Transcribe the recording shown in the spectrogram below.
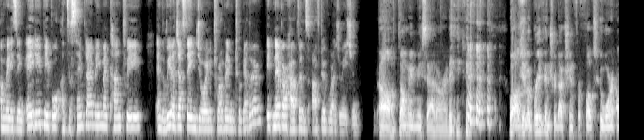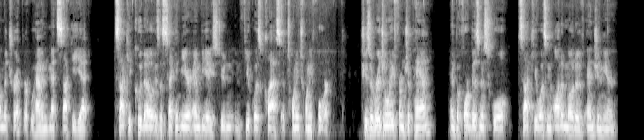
amazing. 80 people at the same time in my country, and we are just enjoying traveling together. It never happens after graduation. Oh, don't make me sad already. Well, I'll give a brief introduction for folks who weren't on the trip or who haven't met Saki yet. Saki Kudo is a second year MBA student in Fuqua's class of 2024. She's originally from Japan, and before business school, Saki was an automotive engineer.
